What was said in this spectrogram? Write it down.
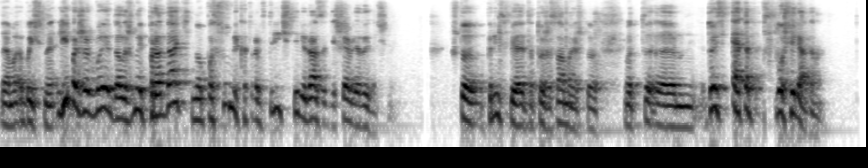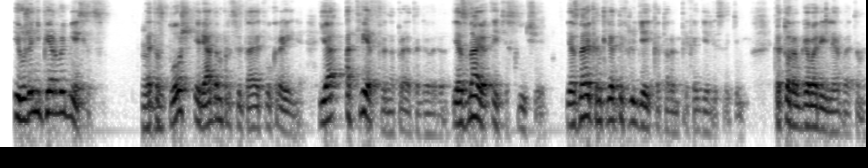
там, обычно, либо же вы должны продать, но по сумме, которая в 3-4 раза дешевле рыночной что, в принципе, это то же самое, что вот, э, то есть это сплошь и рядом. И уже не первый месяц. Mm-hmm. Это сплошь и рядом процветает в Украине. Я ответственно про это говорю. Я знаю эти случаи. Я знаю конкретных людей, которым приходили с этим, которым говорили об этом,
